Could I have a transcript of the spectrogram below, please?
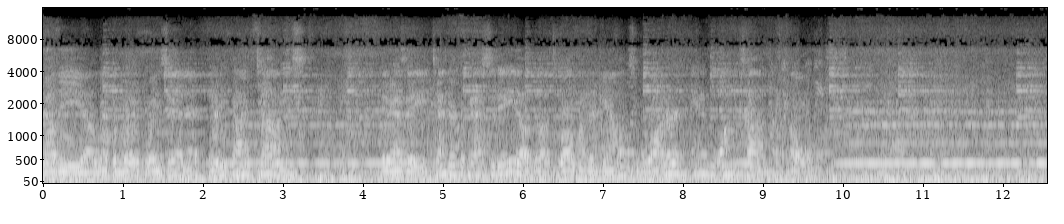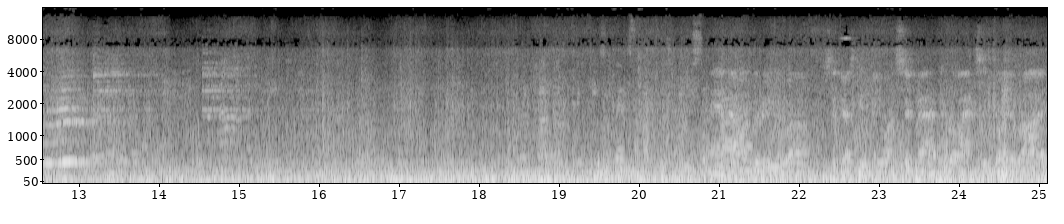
Now, the uh, locomotive weighs in at 35 tons. It has a tender capacity of uh, 1,200 gallons of water and one ton of coal. And now I'm going to uh, suggest you want to sit back and relax, enjoy the ride.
